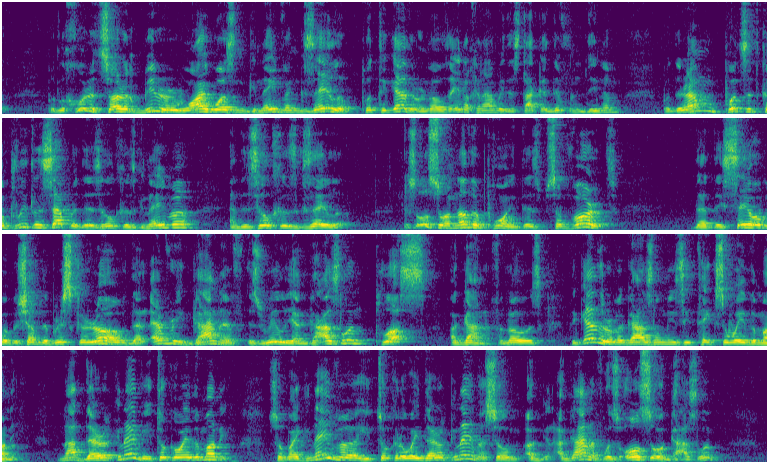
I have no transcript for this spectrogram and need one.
But L'chura Tzarech Bitter, why wasn't Gneva and Gzela put together? In other words, Enoch and Ami, there's a different dinim, but the Ram puts it completely separate. There's Hilchas Gneva and there's Hilchas Gzela. There's also another point, there's Savart vart that they say over B'Shem the Brisker Rav that every Ganef is really a Gazlan plus a Ganef. In other words, the gather of a Gazlan means he takes away the money. Not Derek Gneva, he took away the money. So by Gneva, he took it away Derek Gneva. So a, a Ganef was also a Gazlan,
